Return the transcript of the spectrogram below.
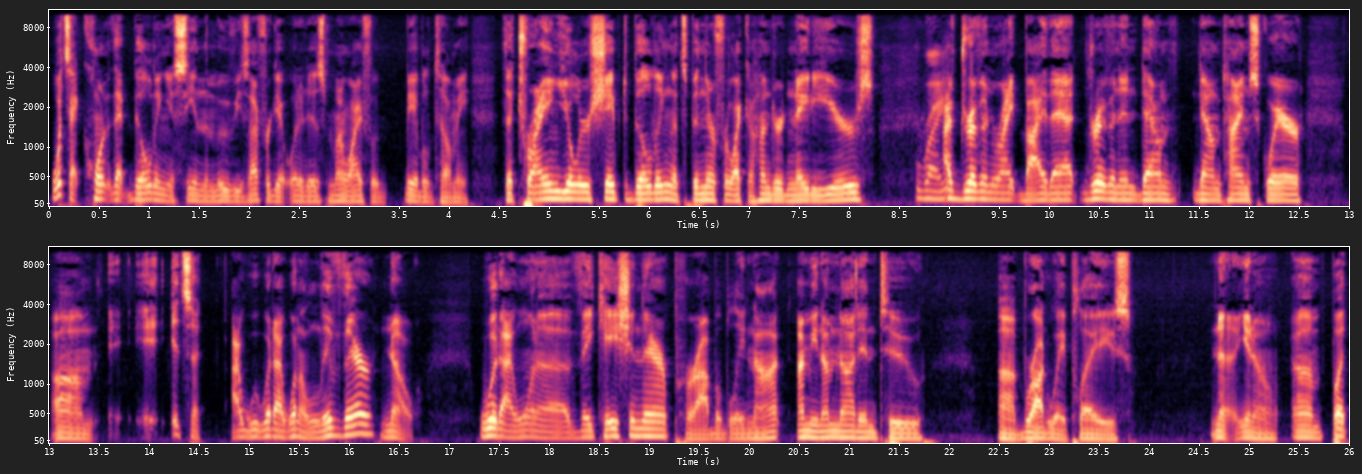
what's that corner that building you see in the movies? I forget what it is. My wife would be able to tell me. The triangular shaped building that's been there for like 180 years. Right. I've driven right by that. Driven in down down Times Square. Um, it, it's a. I would I want to live there? No. Would I want a vacation there? Probably not. I mean, I'm not into uh, Broadway plays. No, you know. Um, but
